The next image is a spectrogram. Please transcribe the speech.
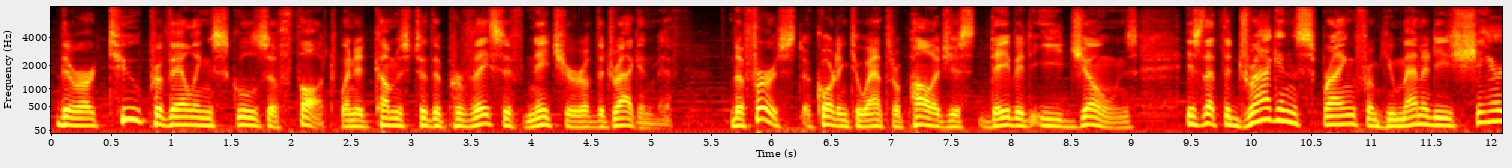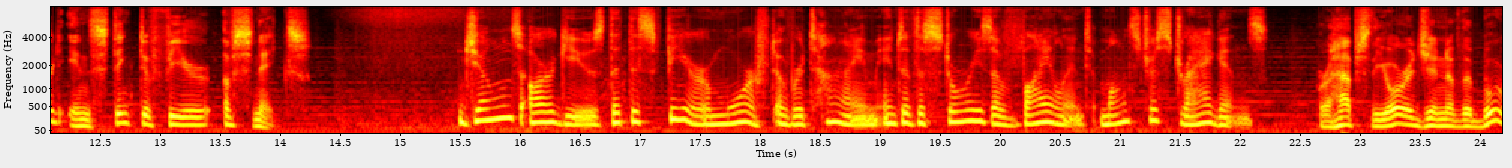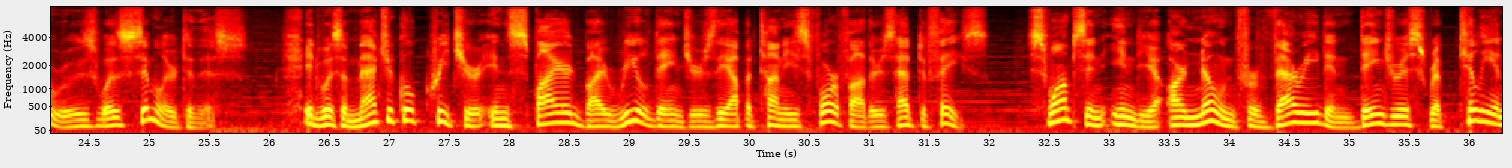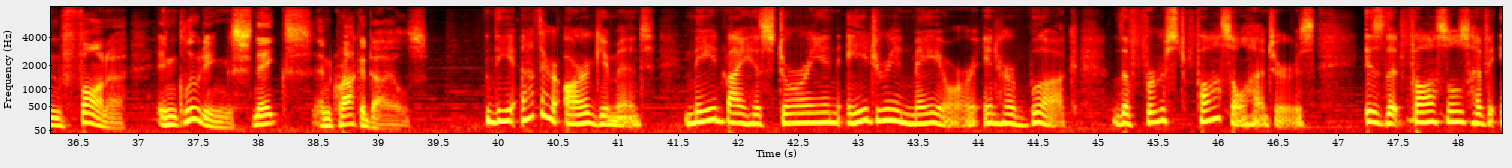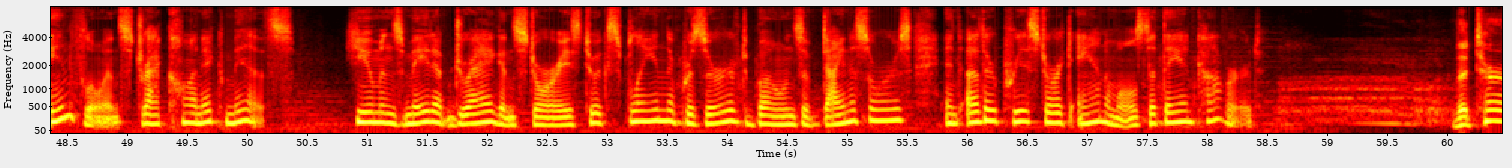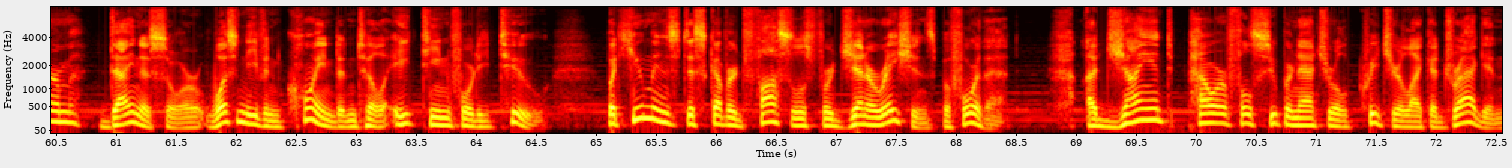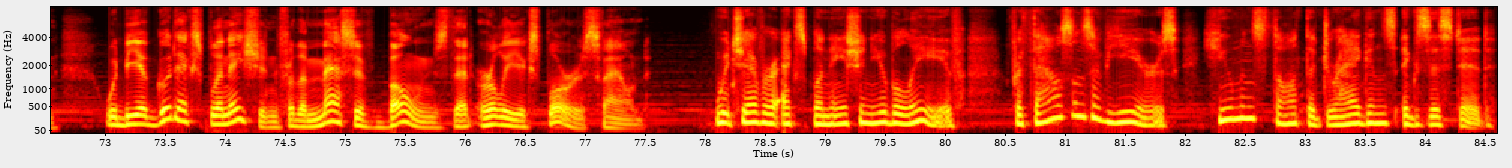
There are two prevailing schools of thought when it comes to the pervasive nature of the dragon myth. The first, according to anthropologist David E. Jones, is that the dragon sprang from humanity's shared instinctive fear of snakes. Jones argues that this fear morphed over time into the stories of violent, monstrous dragons. Perhaps the origin of the Burus was similar to this. It was a magical creature inspired by real dangers the Apatanis' forefathers had to face. Swamps in India are known for varied and dangerous reptilian fauna, including snakes and crocodiles. The other argument, made by historian Adrienne Mayor in her book, The First Fossil Hunters, is that fossils have influenced draconic myths. Humans made up dragon stories to explain the preserved bones of dinosaurs and other prehistoric animals that they uncovered. The term dinosaur wasn't even coined until 1842, but humans discovered fossils for generations before that. A giant, powerful supernatural creature like a dragon would be a good explanation for the massive bones that early explorers found. Whichever explanation you believe, for thousands of years, humans thought the dragons existed.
